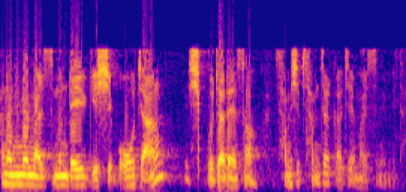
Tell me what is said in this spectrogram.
하나님의 말씀은 레위기 15장 19절에서 33절까지의 말씀입니다.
